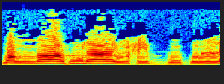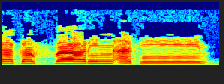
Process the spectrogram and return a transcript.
والله لا يحب كل كفار أثيم.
